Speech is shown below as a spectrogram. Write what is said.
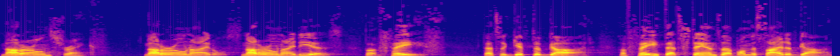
Not our own strength, not our own idols, not our own ideas, but faith. That's a gift of God. A faith that stands up on the side of God.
